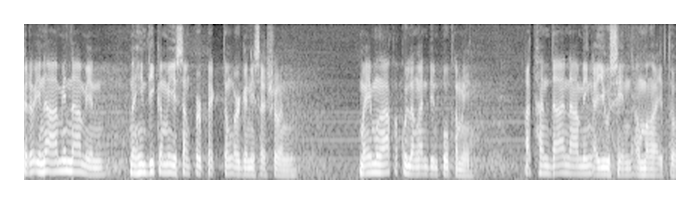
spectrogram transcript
Pero inaamin namin na hindi kami isang perpektong organisasyon. May mga kakulangan din po kami at handa naming ayusin ang mga ito.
